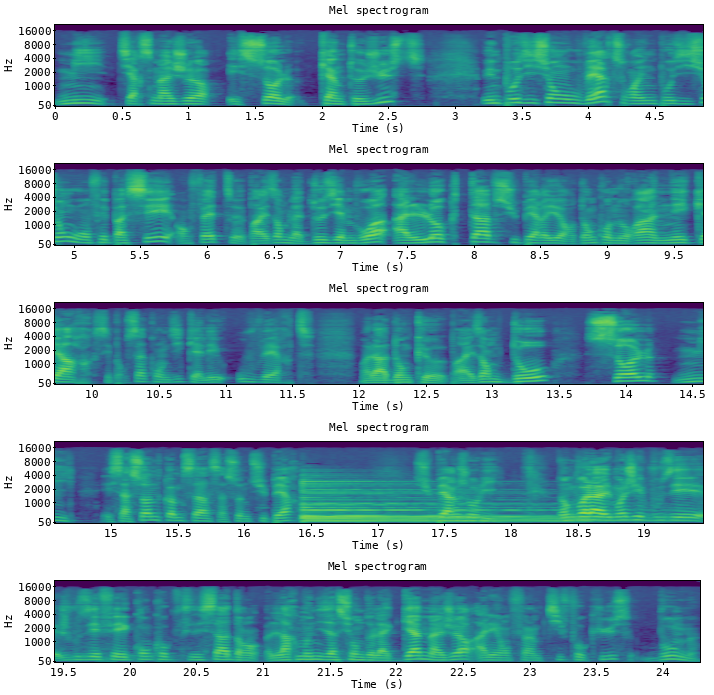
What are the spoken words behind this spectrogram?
Mi, tierce majeure et Sol, quinte juste. Une position ouverte sera une position où on fait passer, en fait, euh, par exemple, la deuxième voix à l'octave supérieure. Donc, on aura un écart. C'est pour ça qu'on dit qu'elle est ouverte. Voilà, donc, par exemple, Do, Sol, Mi. Et ça sonne comme ça, ça sonne super super joli. Donc voilà, moi je vous ai, fait concocter ça dans l'harmonisation de la gamme majeure. Allez, on fait un petit focus, boum,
